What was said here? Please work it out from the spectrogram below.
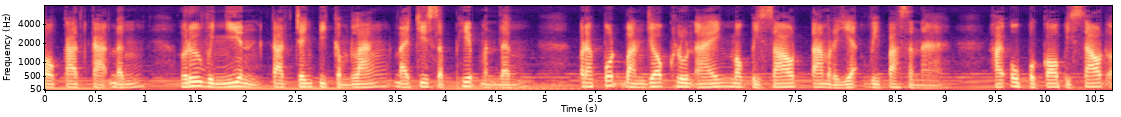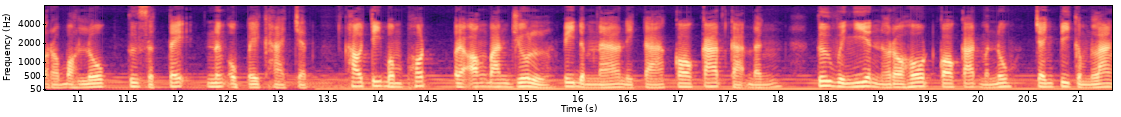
កកើតការដឹងឬវិញ្ញាណកើតចេញពីកម្លាំងដែលជាសភាពមិនដឹងព្រះពុទ្ធបានយកខ្លួនឯងមកពិសោធន៍តាមរយៈវិបស្សនាហើយឧបករណ៍ពិសោធន៍របស់លោកគឺសតិនិងឧបេក្ខាចិត្តហើយទីបំផុតព្រះអង្គបានយល់ពីដំណើរនៃការកកើតការដឹង គឺវិញ្ញាណរហូតកកើតមនុស្សចេញពីកម្លាំង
